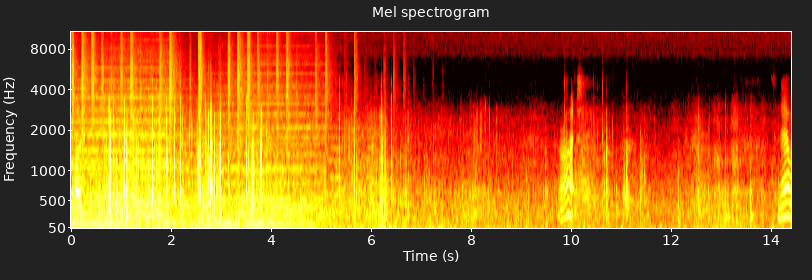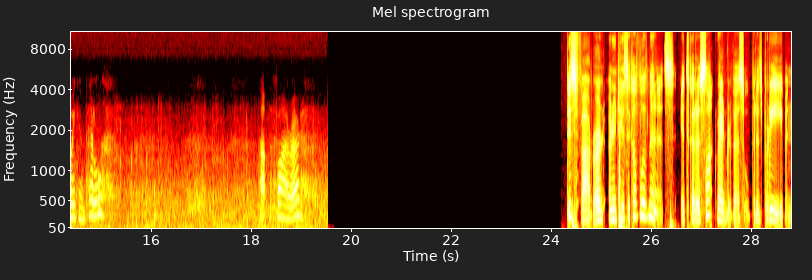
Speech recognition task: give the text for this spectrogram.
Close. Now we can pedal up the fire road. This fire road only takes a couple of minutes. It's got a slight grade reversal, but it's pretty even.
